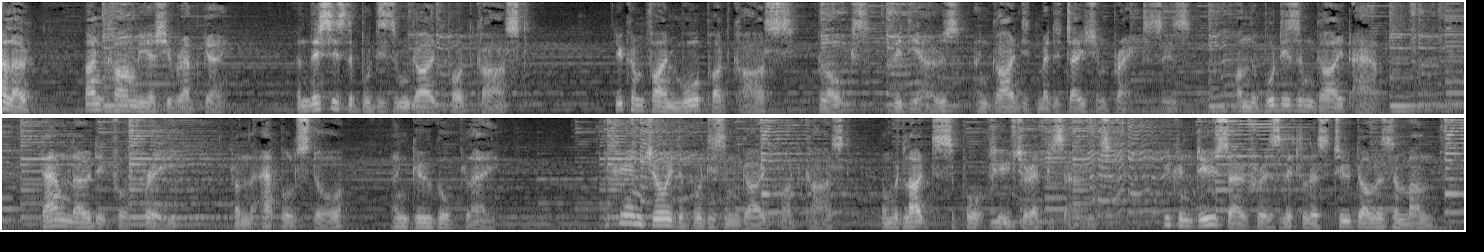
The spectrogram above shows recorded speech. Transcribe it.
Hello, I'm Kamiyoshi Rabge, and this is the Buddhism Guide podcast. You can find more podcasts, blogs, videos, and guided meditation practices on the Buddhism Guide app. Download it for free from the Apple Store and Google Play. If you enjoy the Buddhism Guide podcast and would like to support future episodes, you can do so for as little as $2 a month.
